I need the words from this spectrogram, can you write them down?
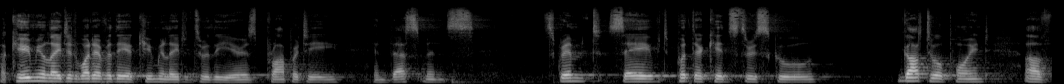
accumulated whatever they accumulated through the years property, investments, scrimped, saved, put their kids through school, got to a point of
